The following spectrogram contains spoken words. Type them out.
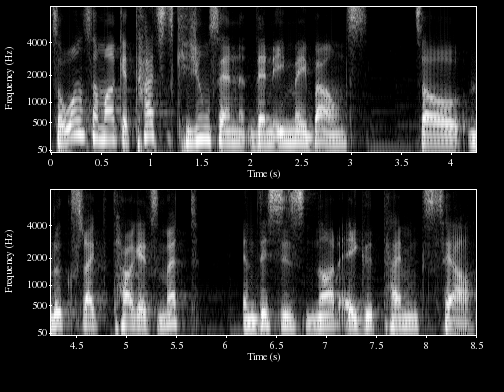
So once the market touches Kijun Sen, then it may bounce. So looks like the target is met and this is not a good timing to sell.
